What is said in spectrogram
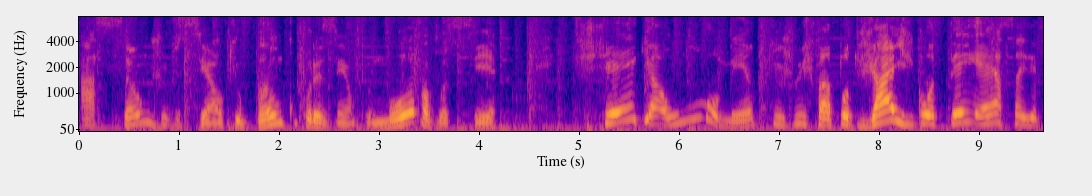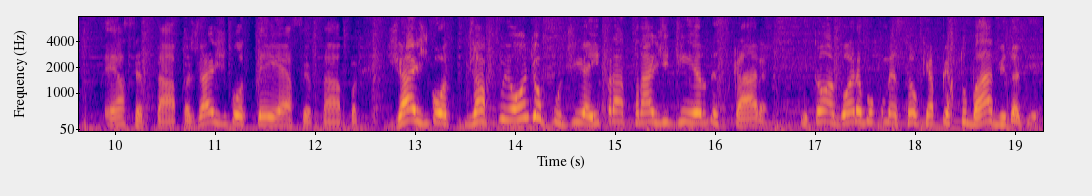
ação judicial que o banco, por exemplo, mova você chegue a um momento que o juiz fala, pô, já esgotei essa, essa etapa, já esgotei essa etapa, já esgotei, já fui onde eu podia ir para trás de dinheiro desse cara. Então agora eu vou começar o que? A perturbar a vida dele.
